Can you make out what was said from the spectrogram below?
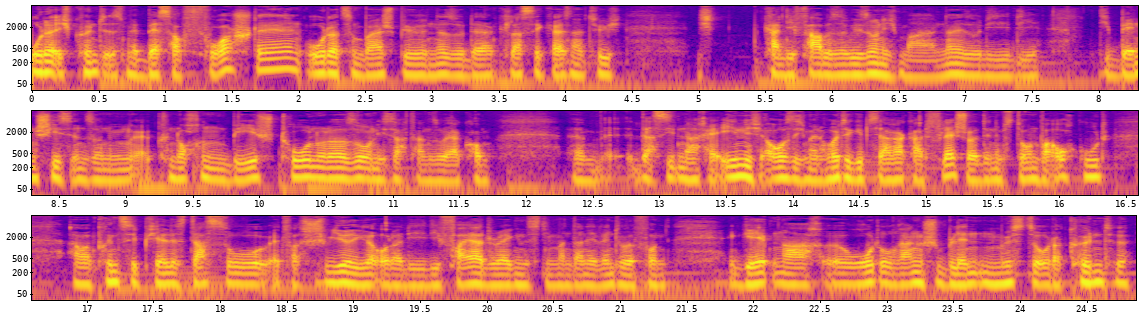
oder ich könnte es mir besser vorstellen. Oder zum Beispiel, ne, so der Klassiker ist natürlich, ich kann die Farbe sowieso nicht malen. Ne? So die, die, die Banshees in so einem äh, Knochen-Beige-Ton oder so. Und ich sage dann so, ja komm, ähm, das sieht nachher ähnlich aus. Ich meine, heute gibt es ja Rackard Flash oder Denim Stone war auch gut. Aber prinzipiell ist das so etwas schwieriger oder die, die Fire Dragons, die man dann eventuell von Gelb nach äh, Rot-Orange blenden müsste oder könnte.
